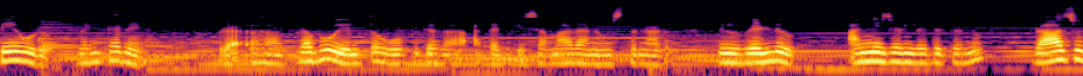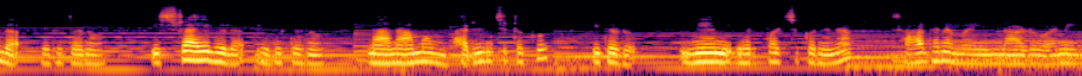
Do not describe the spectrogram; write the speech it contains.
దేవుడు వెంటనే ప్ర- ప్రభు ఎంతో ఓపికగా అతనికి సమాధానం ఇస్తున్నాడు. నువ్వు వెళ్ళు అన్ని జనుల ఎదుటను రాజుల ఎదుటను ఇస్రాయిలుల ఎదుటను నా నామం భరించుటకు ఇతడు నేను ఏర్పరచుకున్న సాధనమైనాడు అని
